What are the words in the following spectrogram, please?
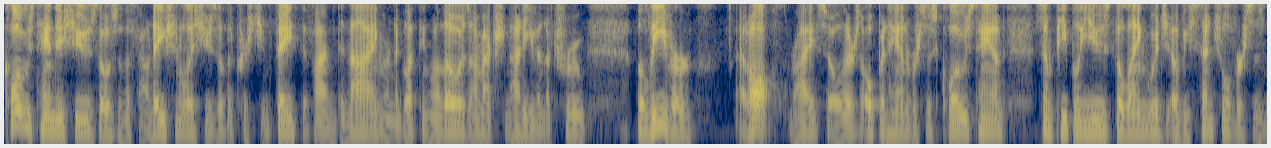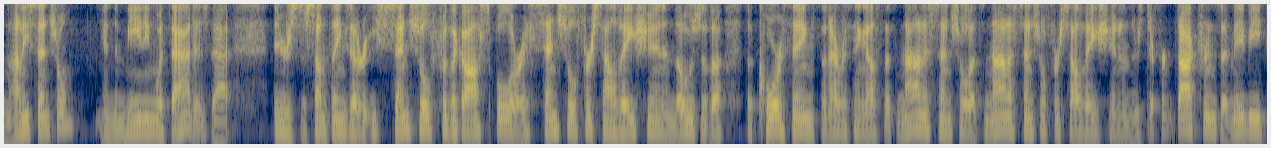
closed hand issues. Those are the foundational issues of the Christian faith. If I'm denying or neglecting one of those, I'm actually not even a true believer at all, right? So there's open hand versus closed hand. Some people use the language of essential versus non essential. And the meaning with that is that there's some things that are essential for the gospel or essential for salvation. And those are the, the core things. Then everything else that's non essential, that's not essential for salvation. And there's different doctrines that maybe,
